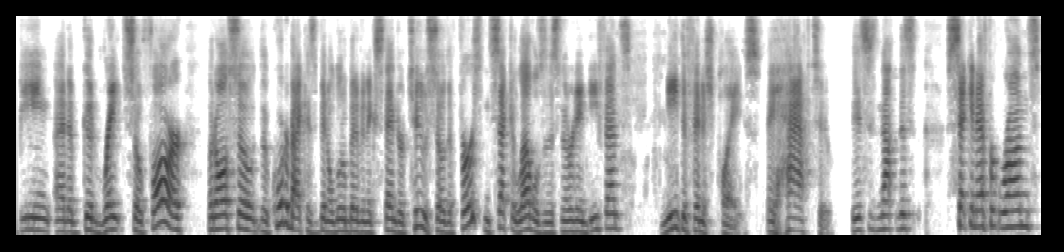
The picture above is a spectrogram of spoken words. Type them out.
being at a good rate so far, but also the quarterback has been a little bit of an extender too. So the first and second levels of this Notre Dame defense need to finish plays. They have to. This is not this second effort runs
